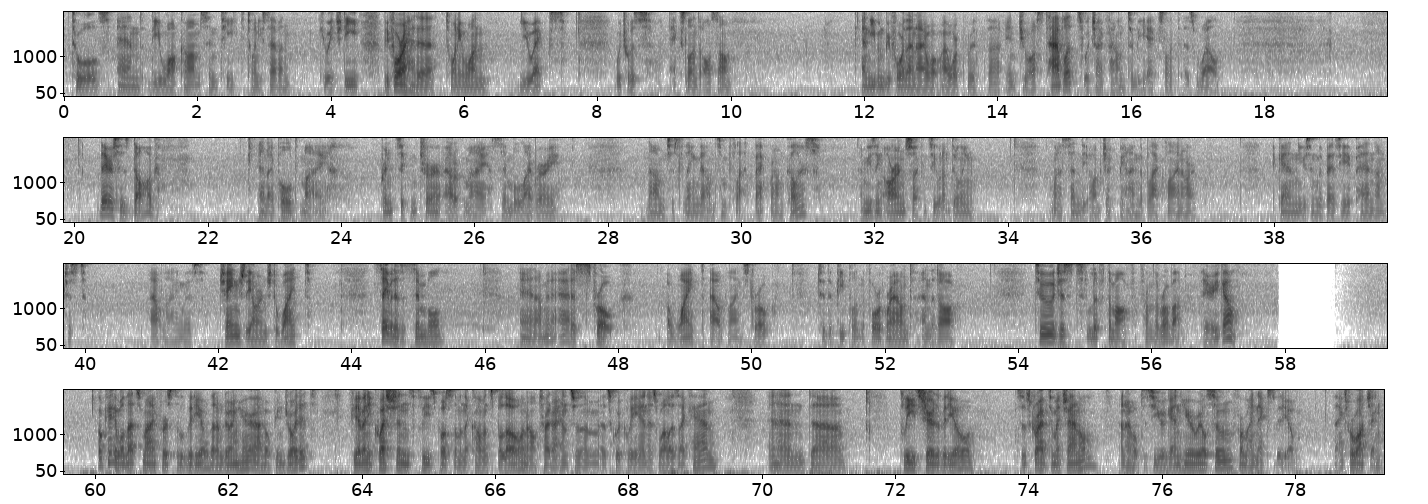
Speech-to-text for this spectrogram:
tools and the Wacom Cintiq 27 QHD. Before I had a 21 UX, which was excellent also. And even before then, I, I worked with uh, Intuos tablets, which I found to be excellent as well. There's his dog. And I pulled my print signature out of my symbol library. Now I'm just laying down some flat background colors. I'm using orange so I can see what I'm doing. I'm going to send the object behind the black line art. Again, using the Bezier pen, I'm just outlining this. Change the orange to white. Save it as a symbol. And I'm going to add a stroke, a white outline stroke, to the people in the foreground and the dog to just lift them off from the robot. There you go. Okay, well that's my first little video that I'm doing here. I hope you enjoyed it. If you have any questions, please post them in the comments below and I'll try to answer them as quickly and as well as I can. And uh, please share the video, subscribe to my channel, and I hope to see you again here real soon for my next video. Thanks for watching.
